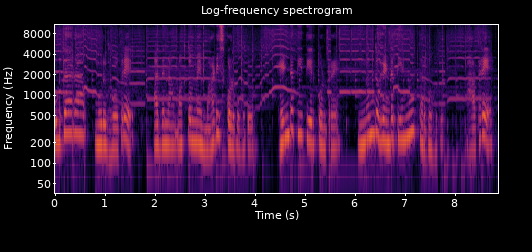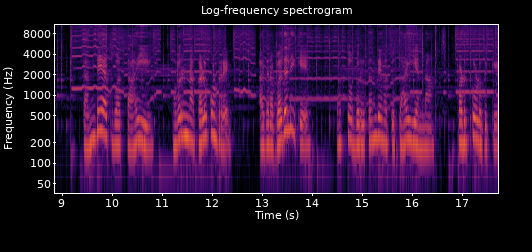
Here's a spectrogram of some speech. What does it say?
ಉಡ್ದಾರ ಮುರಿದು ಹೋದರೆ ಅದನ್ನು ಮತ್ತೊಮ್ಮೆ ಮಾಡಿಸ್ಕೊಳ್ಬಹುದು ಹೆಂಡತಿ ತೀರ್ಕೊಂಡ್ರೆ ಇನ್ನೊಂದು ಹೆಂಡತಿಯನ್ನೂ ತರಬಹುದು. ಆದರೆ ತಂದೆ ಅಥವಾ ತಾಯಿ ಅವರನ್ನು ಕಳ್ಕೊಂಡ್ರೆ ಅದರ ಬದಲಿಗೆ ಮತ್ತೊಬ್ಬರು ತಂದೆ ಮತ್ತು ತಾಯಿಯನ್ನು ಪಡೆದುಕೊಳ್ಳೋದಕ್ಕೆ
